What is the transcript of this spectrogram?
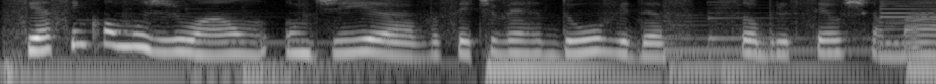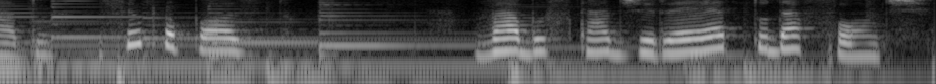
Se assim como João, um dia você tiver dúvidas sobre o seu chamado, o seu propósito, vá buscar direto da fonte,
